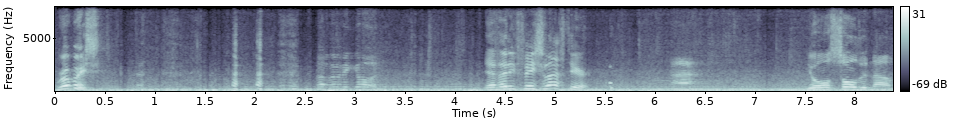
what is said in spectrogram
Rubbish? Not very good. You have any fish left here? Ah. You all sold it now?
